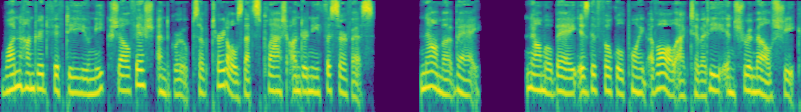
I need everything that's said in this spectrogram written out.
150 unique shellfish and groups of turtles that splash underneath the surface. Naama Bay Naama Bay is the focal point of all activity in Sharm el-Sheikh.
